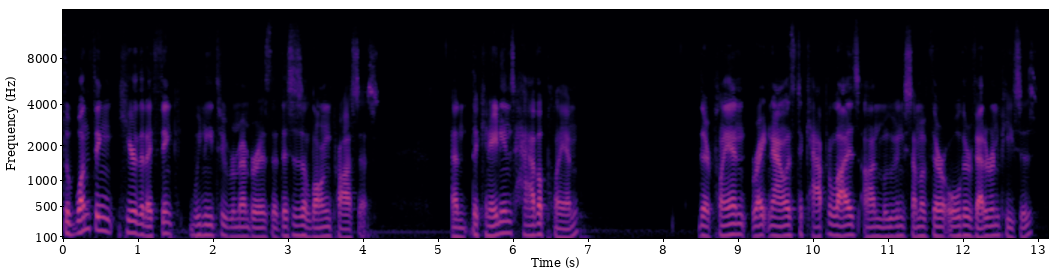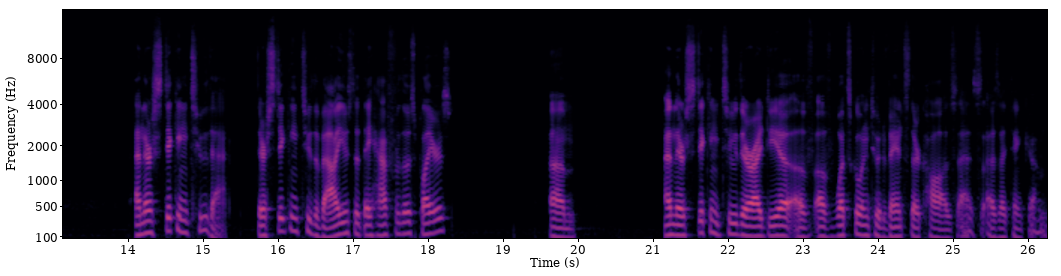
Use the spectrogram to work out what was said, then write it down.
the one thing here that I think we need to remember is that this is a long process. And the Canadiens have a plan. Their plan right now is to capitalize on moving some of their older veteran pieces. And they're sticking to that. They're sticking to the values that they have for those players. Um, and they're sticking to their idea of, of what's going to advance their cause, as as I think um,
